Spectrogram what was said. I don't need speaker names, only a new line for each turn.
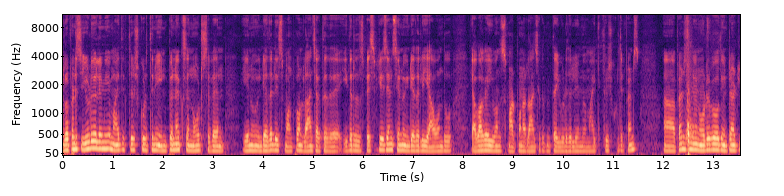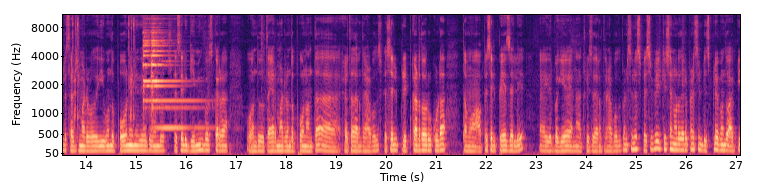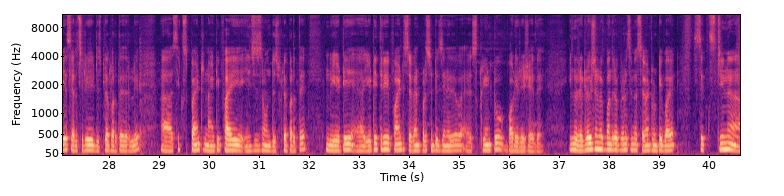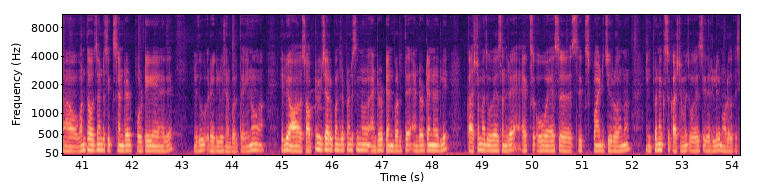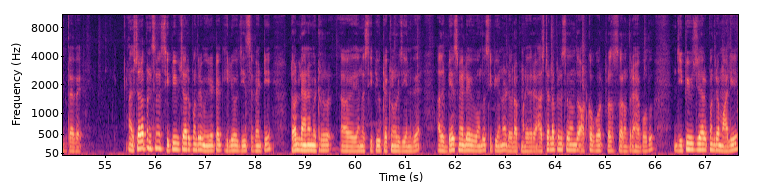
Hello friends ಈ ವಿಡಿಯೋಲಿ ನಿಮಗೆ ಮಾಹಿತಿ ತಿಳಿಸ್ಕೊಡ್ತೀನಿ ಇನ್ಫಿನೆಕ್ಸ್ ನೋಟ್ ಸೆವೆನ್ ಏನು ಇಂಡಿಯಾದಲ್ಲಿ ಸ್ಮಾರ್ಟ್ಫೋನ್ ಲಾಂಚ್ ಆಗ್ತದೆ. ಇದರ ಸ್ಪೆಸಿಫಿಕೇಷನ್ಸ್ ಏನು ಇಂಡಿಯಾದಲ್ಲಿ ಯಾವೊಂದು, ಯಾವಾಗ ಈ ಒಂದು ಸ್ಮಾರ್ಟ್ಫೋನ್ ಲಾಂಚ್ ಆಗುತ್ತೆ ಅಂತ ಈ ವಿಡಿಯೋದಲ್ಲಿ ನಿಮಗೆ ಮಾಹಿತಿ ತಿಳಿಸ್ಕೊಡ್ತೀನಿ ಫ್ರೆಂಡ್ಸ್ ಫ್ರೆಂಡ್ಸ್ ನೀವು ನೋಡಿರ್ಬೋದು ಇಂಟರ್ನೆಟ್ಲಿ ಸರ್ಚ್ ಮಾಡಿರ್ಬೋದು, ಈ ಒಂದು ಫೋನ್ ಏನಿದೆ, ಇದು ಒಂದು ಸ್ಪೆಷಲಿ ಗೇಮಿಂಗ್ಗೋಸ್ಕರ ಒಂದು ತಯಾರು ಮಾಡಿರೋಂಥ ಫೋನ್ ಅಂತ ಹೇಳ್ತಾ ಅಂತ ಹೇಳ್ಬೋದು. ಸ್ಪೆಷಲಿ ಫ್ಲಿಪ್ಕಾರ್ಟ್ದವರು ಕೂಡ ತಮ್ಮ ಅಫಿಷಿಯಲ್ ಪೇಜಲ್ಲಿ ಇದ್ರ ಬಗ್ಗೆ ಏನು ತಿಳಿಸಿದ್ದಾರೆ ಅಂತ ಹೇಳ್ಬೋದು. ಫ್ರೆಂಡ್ಸ್ ಇನ್ನು ಸ್ಪೆಸಿಫಿಕೇಶನ್ ನೋಡಿದ್ರೆ ಫ್ರೆಂಡ್ಸ್ ಡಿಸ್ಪ್ಲೇ ಬಂದು I P S L C D display ಬರುತ್ತೆ ಇದರಲ್ಲಿ. ಸಿಕ್ಸ್ ಪಾಯಿಂಟ್ ನೈಂಟಿ ಫೈವ್ ಇಂಚಸ್ನ ಒಂದು ಡಿಸ್ಪ್ಲೇ ಬರುತ್ತೆ. ಇನ್ನು eighty eighty three point seven percentage ಏನಿದೆ ಸ್ಕ್ರೀನ್ ಟು ಬಾಡಿ ರೇಷಿಯೋ ಇದೆ. ಇನ್ನು ರೆಗ್ಯುಲೇಷನ್ಗೆ ಬಂದರೆ ಫ್ರೆಂಡ್ಸ್ ಇನ್ನು seven twenty by sixteen one thousand six hundred forty ಏನಿದೆ. ಇದು ರೆಗ್ಯುಲೇಷನ್ ಬರುತ್ತೆ. ಇನ್ನು ಇಲ್ಲಿ ಸಾಫ್ಟ್ವೇರ್ ವಿಚಾರಕ್ಕೆ ಬಂದರೆ ಫ್ರೆಂಡ್ಸ್ ಇನ್ನು ಆ್ಯಂಡ್ರಾಯ್ಡ್ ಟೆನ್ ಬರುತ್ತೆ. ಆ್ಯಂಡ್ರಾಯ್ಡ್ ಟೆನ್ನಲ್ಲಿ ಕಸ್ಟಮೈಸ್ ಓ ಎಸ್ ಅಂದರೆ X O S six point ಜೀರೋನು Infinix customise O S ಇದರಲ್ಲಿ ನೋಡೋದಕ್ಕೆ ಸಿಗ್ತಾ ಇದೆ. ಅಷ್ಟೆಲ್ಲ ಫ್ರೆಂಡ್ಸ್ ಸಿ ಪಿ ವಿಚಾರಕ್ಕೆ ಬಂದರೆ MediaTek Helio G seventy twelve nanometre ಏನು ಸಿ ಪಿ ಯು ಟೆಕ್ನಾಲಜಿ ಏನಿದೆ, ಅದ್ರ ಬೇಸ್ ಮೇಲೆ ಒಂದು ಸಿ ಪಿ ಯುನ ಡೆವಲಪ್ ಮಾಡಿದ್ದಾರೆ. ಅಷ್ಟೆಲ್ಲ ಫ್ರೆಂಡ್ಸ್ ಒಂದು ಆಟ್ಕೋ ಕೋರ್ ಪ್ರೊಸೆಸರ್ ಅಂತ ಹೇಳ್ಬೋದು. ಜಿ ಪಿ ಯು ವಿಚಾರಕ್ಕೆ ಬಂದರೆ ಮಾಲಿ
